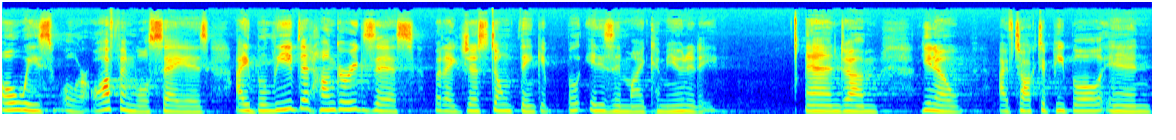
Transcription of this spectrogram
always or often will say is, I believe that hunger exists, but I just don't think it, it is in my community. And, um, you know, I've talked to people in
